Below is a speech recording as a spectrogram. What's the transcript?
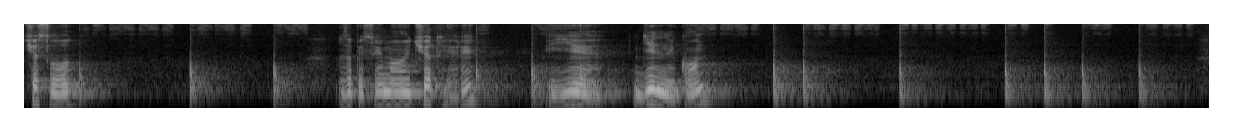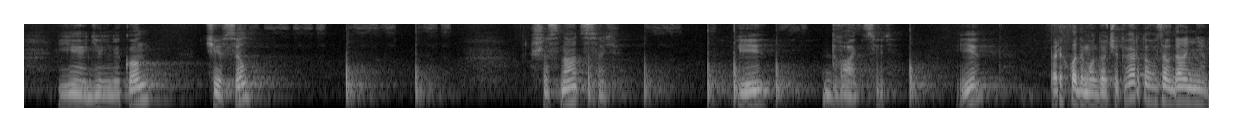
Число записуємо 4 є дільником є дільником чисел 16 і 20. Є. Переходимо до четвертого завдання.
